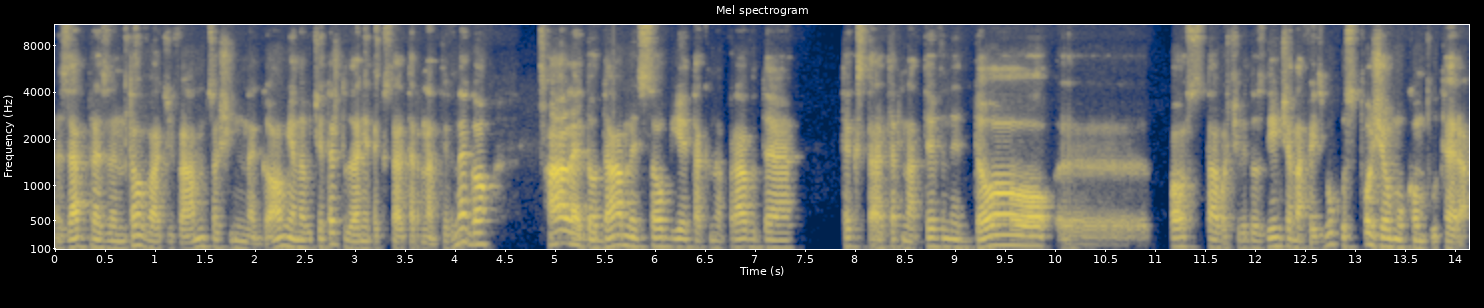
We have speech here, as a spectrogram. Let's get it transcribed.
zaprezentować Wam coś innego, mianowicie też dodanie tekstu alternatywnego, ale dodamy sobie tak naprawdę tekst alternatywny do y, posta, właściwie do zdjęcia na Facebooku z poziomu komputera.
